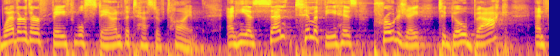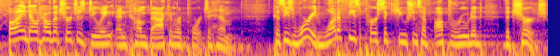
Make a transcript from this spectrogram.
whether their faith will stand the test of time. And he has sent Timothy, his protege, to go back and find out how the church is doing and come back and report to him. Because he's worried what if these persecutions have uprooted the church?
